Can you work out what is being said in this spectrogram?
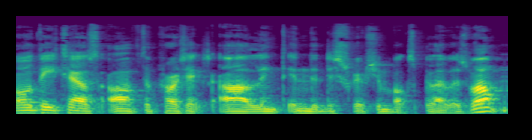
all details of the project are linked in the description box below as well.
